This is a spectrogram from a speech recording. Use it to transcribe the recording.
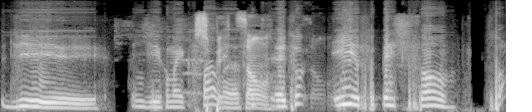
de. de como é que fala? Superstição. É, isso, superstição. Só,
